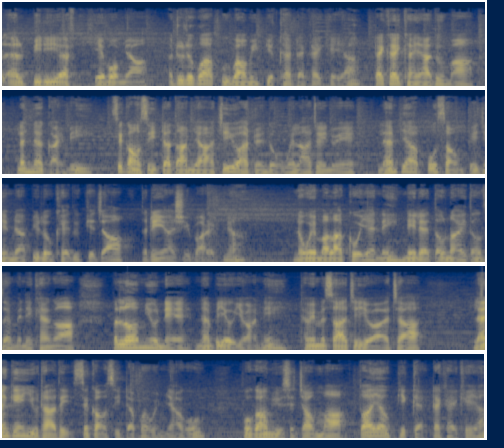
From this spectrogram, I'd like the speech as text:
LLPDF ရဲဘော်များအတူတကွပူးပေါင်းပြီးပစ်ခတ်တိုက်ခိုက်ခဲ့ရာတိုက်ခိုက်ခံရသူမှာလက်နက်ကင်ပြီးစစ်ကောင်စီတပ်သားများကြေးရွာတွင်သို့ဝင်လာချိန်တွင်လမ်းပြပို့ဆောင်ပေးခြင်းများပြုလုပ်ခဲ့သူဖြစ်ကြောင်းသတင်းရရှိပါရခင်ဗျာ။ နိုဝင်ဘာလ9ရက်နေ့နေ့လယ်3:30မိနစ်ခန့်ကပလောမြို့နယ်နန်းပယုတ်ရွာနှင့်ထမင်းမစားကျေးရွာအကြားလမ်းကင်းယူထားသည့်စစ်ကောင်စီတပ်ဖွဲ့ဝင်များကိုဗိုလ်ကောင်းပြူစစ်ကြောင်းမှတွားရောက်ပစ်ကတ်တိုက်ခိုက်ခဲ့ရာ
